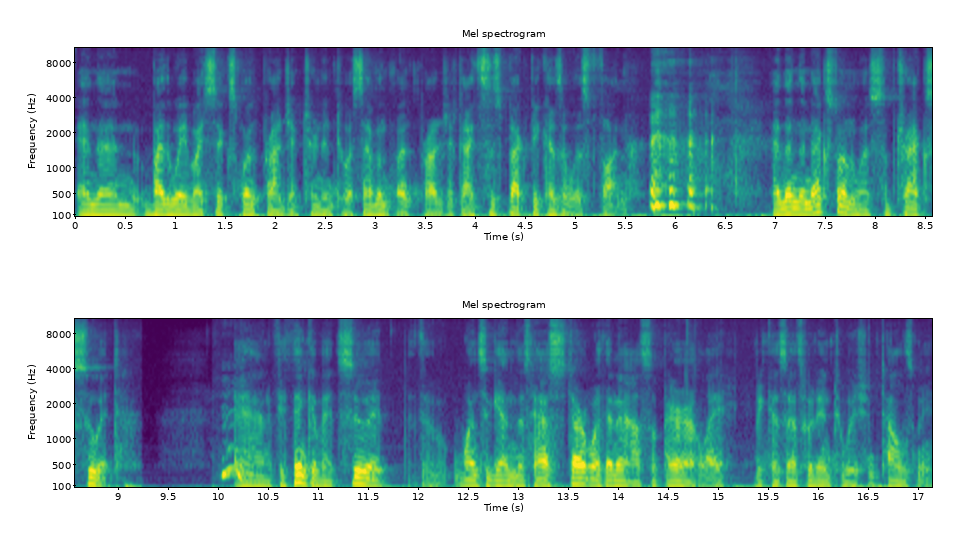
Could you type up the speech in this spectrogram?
And then, by the way, my six month project turned into a seven month project, I suspect because it was fun. and then the next one was subtract suet. And if you think of it, suet, once again, this has to start with an S apparently, because that's what intuition tells me.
